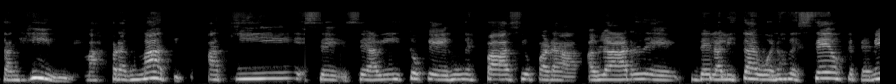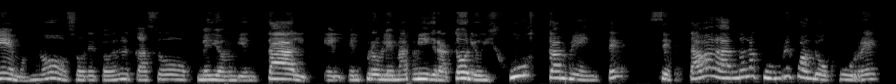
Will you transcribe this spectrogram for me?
tangible, más pragmático. Aquí se, se ha visto que es un espacio para hablar de, de, la lista de buenos deseos que tenemos, ¿no? Sobre todo en el caso medioambiental, el, el problema migratorio. Y justamente se estaba dando la cumbre cuando ocurre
